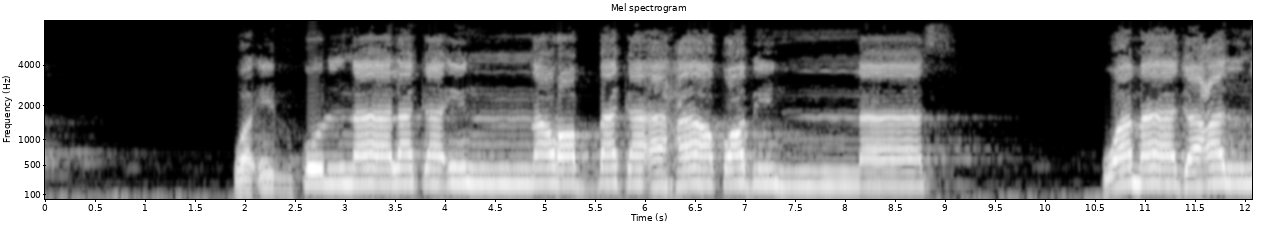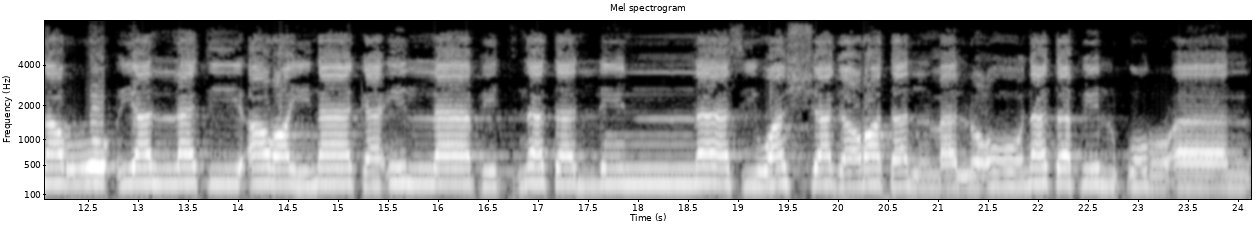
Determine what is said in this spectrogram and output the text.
وإذ قلنا لك إن ربك أحاط بالناس وما جعلنا الرؤيا التي أريناك إلا فتنة للناس والشجرة الملعونة في القرآن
